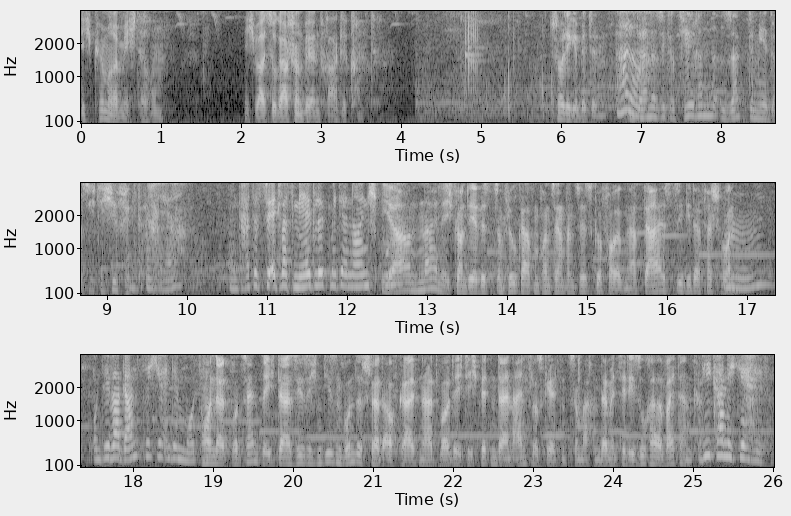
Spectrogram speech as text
Ich kümmere mich darum. Ich weiß sogar schon, wer in Frage kommt. Entschuldige bitte. Hallo. Deine Sekretärin sagte mir, dass ich dich hier finde. Ach ja? Und hattest du etwas mehr Glück mit der neuen Spur? Ja und nein. Ich konnte ihr bis zum Flughafen von San Francisco folgen. Ab da ist sie wieder verschwunden. Und sie war ganz sicher in dem Motel. Hundertprozentig. Da sie sich in diesem Bundesstaat aufgehalten hat, wollte ich dich bitten, deinen Einfluss geltend zu machen, damit wir die Suche erweitern können. Wie kann ich dir helfen?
